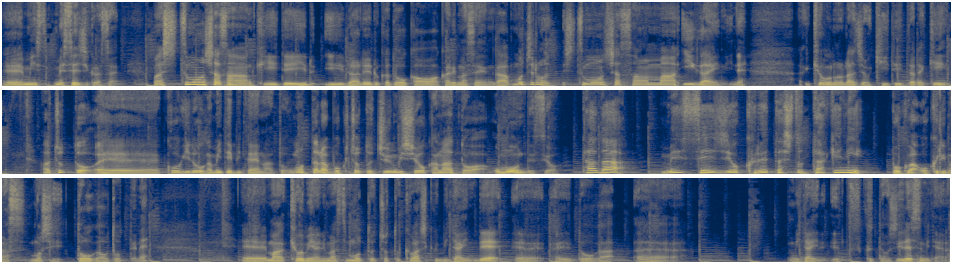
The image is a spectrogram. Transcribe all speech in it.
えー、メッセージください、まあ、質問者さん聞いていられるかどうかは分かりませんがもちろん質問者様以外にね今日のラジオ聞いていただきあちょっと、えー、講義動画見てみたいなと思ったら僕ちょっと準備しようかなとは思うんですよ。ただメッセージをくれた人だけに僕は送ります。もし動画を撮ってね、えー、まあ興味あります。もっとちょっと詳しく見たいんで、えー、動画、えー、見たい作ってほしいですみたいな。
